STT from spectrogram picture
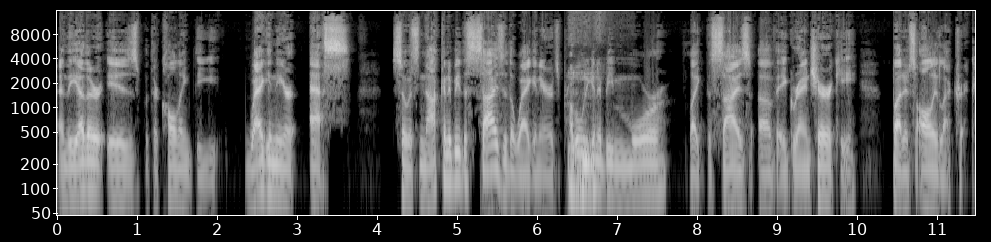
and the other is what they're calling the Wagoneer S so it's not going to be the size of the Wagoneer. It's probably mm-hmm. going to be more like the size of a Grand Cherokee, but it's all electric.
